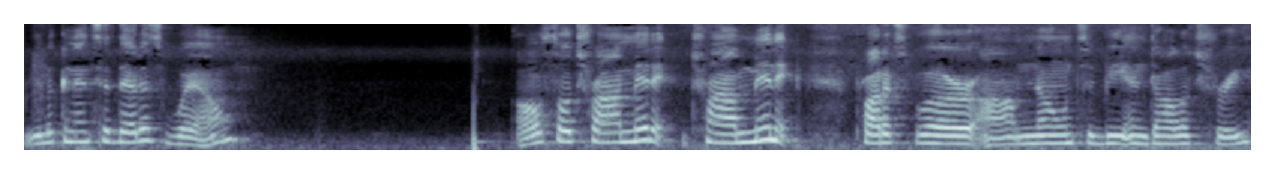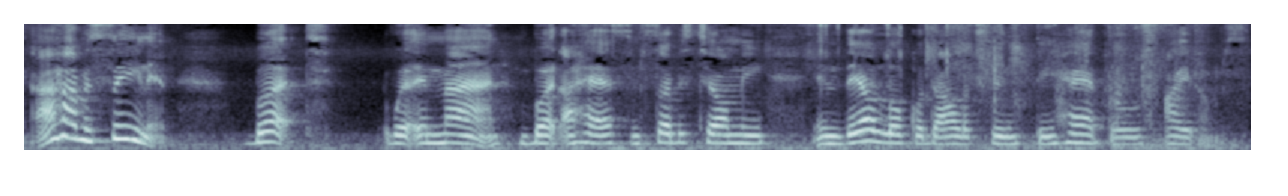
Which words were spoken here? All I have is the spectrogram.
be looking into that as well. Also, Triaminic products were um, known to be in Dollar Tree. I haven't seen it, but, well, in mine, but I had some subbies tell me in their local Dollar Tree, they had those items.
